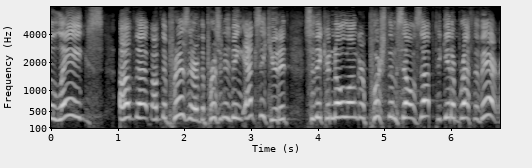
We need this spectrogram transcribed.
the legs of the, of the prisoner, of the person who's being executed, so they could no longer push themselves up to get a breath of air.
